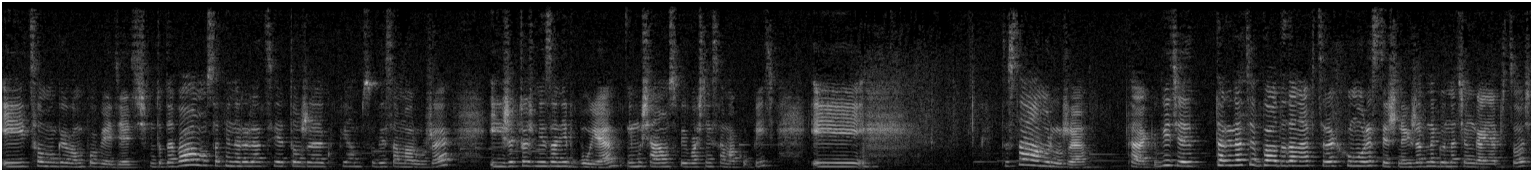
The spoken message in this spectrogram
I co mogę Wam powiedzieć? Dodawałam ostatnio na relację to, że kupiłam sobie sama róże i że ktoś mnie zaniedbuje i musiałam sobie właśnie sama kupić. I dostałam róże. Tak, wiecie, ta relacja była dodana w celach humorystycznych, żadnego naciągania czy coś,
